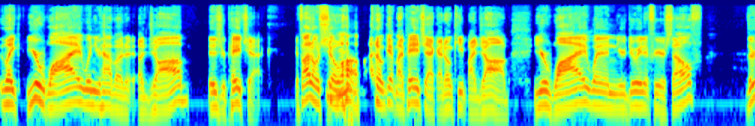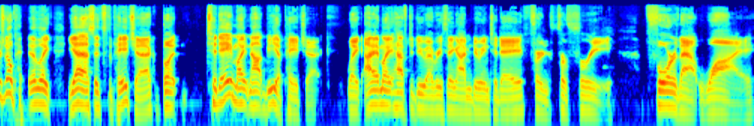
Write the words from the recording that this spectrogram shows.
like your why when you have a, a job is your paycheck. If I don't show Mhm. up, I don't get my paycheck. I don't keep my job. Your why when you're doing it for yourself, there's no like yes, it's the paycheck, but today might not be a paycheck. Like I might have to do everything I'm doing today for for free for that why.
